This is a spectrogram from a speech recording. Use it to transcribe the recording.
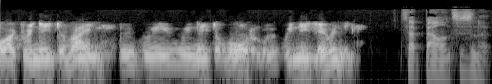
like we need the rain. We, we, we need the water. We, we need everything. It's that balance, isn't it?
